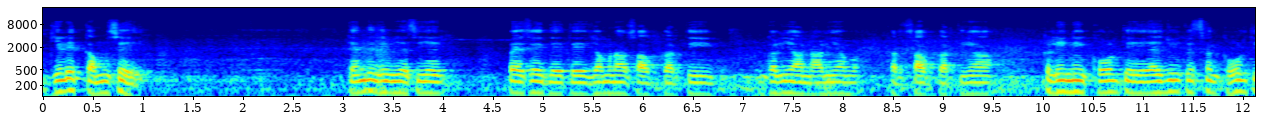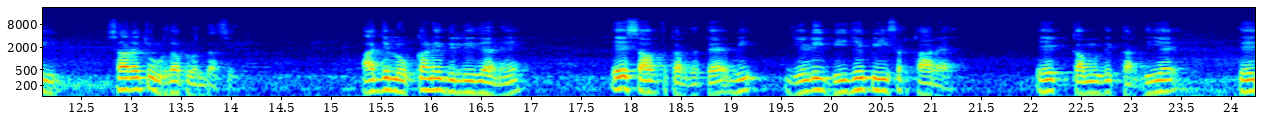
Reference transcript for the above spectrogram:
ਜਿਹੜੇ ਕੰਮ ਸੇ ਕਹਿੰਦੇ ਸੀ ਵੀ ਅਸੀਂ ਇਹ ਪੈਸੇ ਦੇਤੇ ਜਮਨਾ ਸਾਫ਼ ਕਰਤੀ, ਗਲੀਆਂ ਨਾਲੀਆਂ ਕਰ ਸਾਫ਼ ਕਰਤੀਆਂ ਕਲੀਨਿਕ ਖੋਲ੍ਹਤੇ ਐਜੂਕੇਸ਼ਨ ਖੋਲ੍ਹਤੀ ਸਾਰਾ ਝੂਠ ਦਾ ਪਲੰਦਾ ਸੀ। ਅੱਜ ਲੋਕਾਂ ਨੇ ਦਿੱਲੀ ਦੇ ਨੇ ਇਹ ਸਾਬਤ ਕਰ ਦਿੱਤਾ ਹੈ ਵੀ ਜਿਹੜੀ ਬੀਜੇਪੀ ਸਰਕਾਰ ਹੈ, ਇਹ ਕੰਮ ਦੇ ਕਰਦੀ ਹੈ ਤੇ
